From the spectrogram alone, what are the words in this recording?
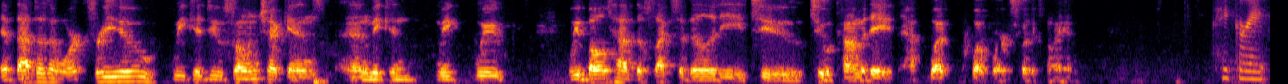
if that doesn't work for you, we could do phone check-ins, and we can we we we both have the flexibility to to accommodate what what works for the client. Okay, great.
